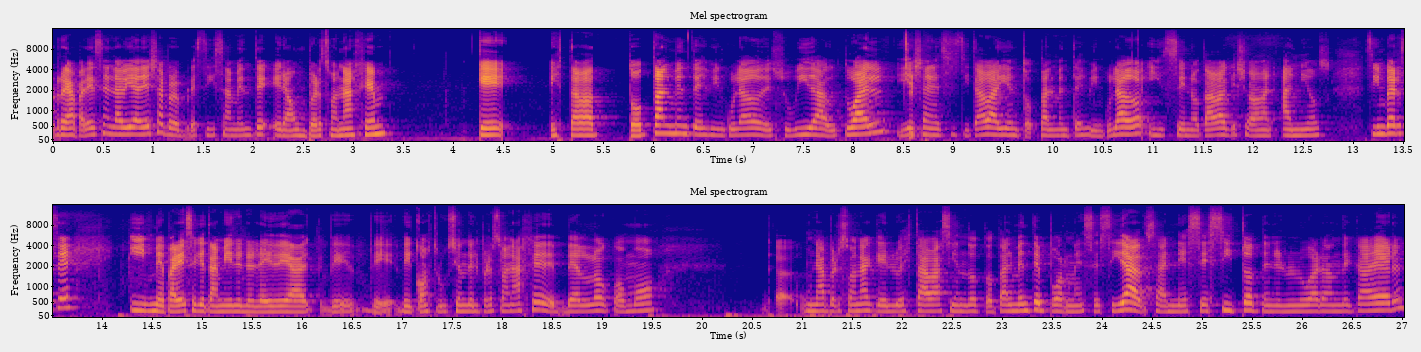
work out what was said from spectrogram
reaparece en la vida de ella, pero precisamente era un personaje que estaba totalmente desvinculado de su vida actual y Sí. ella necesitaba a alguien totalmente desvinculado y se notaba que llevaban años sin verse y me parece que también era la idea de, de- de construcción del personaje, de verlo como eh, una persona que lo estaba haciendo totalmente por necesidad, o sea, necesito tener un lugar donde caer,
